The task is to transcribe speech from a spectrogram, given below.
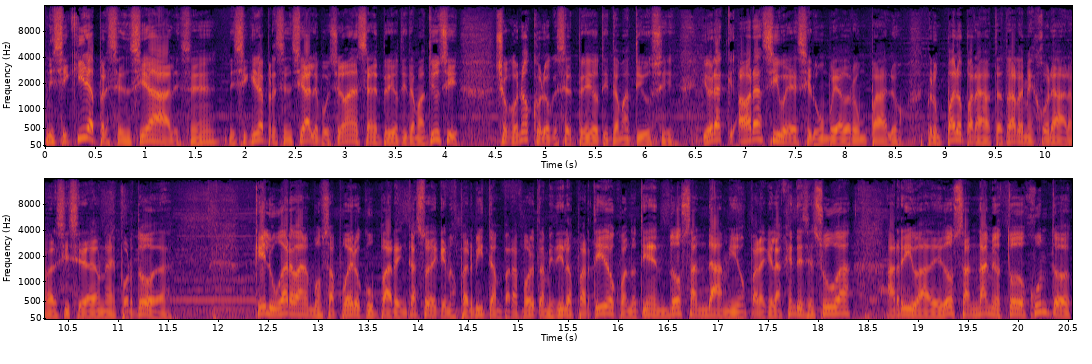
ni siquiera presenciales, ¿eh? Ni siquiera presenciales, porque si lo van a hacer en el periodo Tita Matiusi, yo conozco lo que es el periodo Tita Matiusi. Y ahora, ahora sí voy a decir, voy a dar un palo, pero un palo para tratar de mejorar, a ver si se da una vez por todas. ¿Qué lugar vamos a poder ocupar en caso de que nos permitan para poder transmitir los partidos cuando tienen dos andamios para que la gente se suba arriba de dos andamios todos juntos?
